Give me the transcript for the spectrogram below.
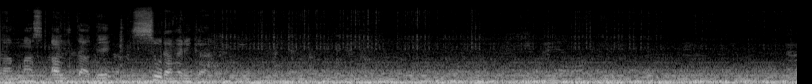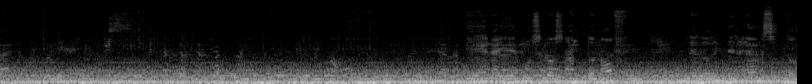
la más alta de Sudamérica. Bien, ahí vemos los Antonov de lo- del ejército.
